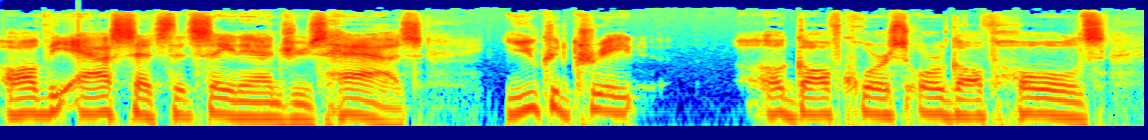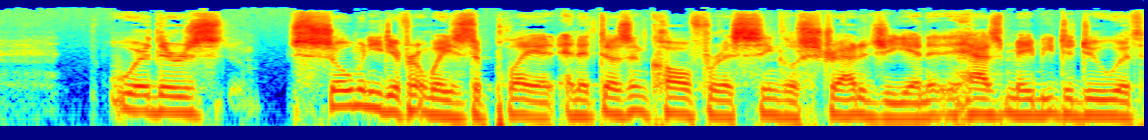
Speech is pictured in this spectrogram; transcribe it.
all the assets that St. Andrews has. You could create a golf course or golf holes where there's so many different ways to play it and it doesn't call for a single strategy and it has maybe to do with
